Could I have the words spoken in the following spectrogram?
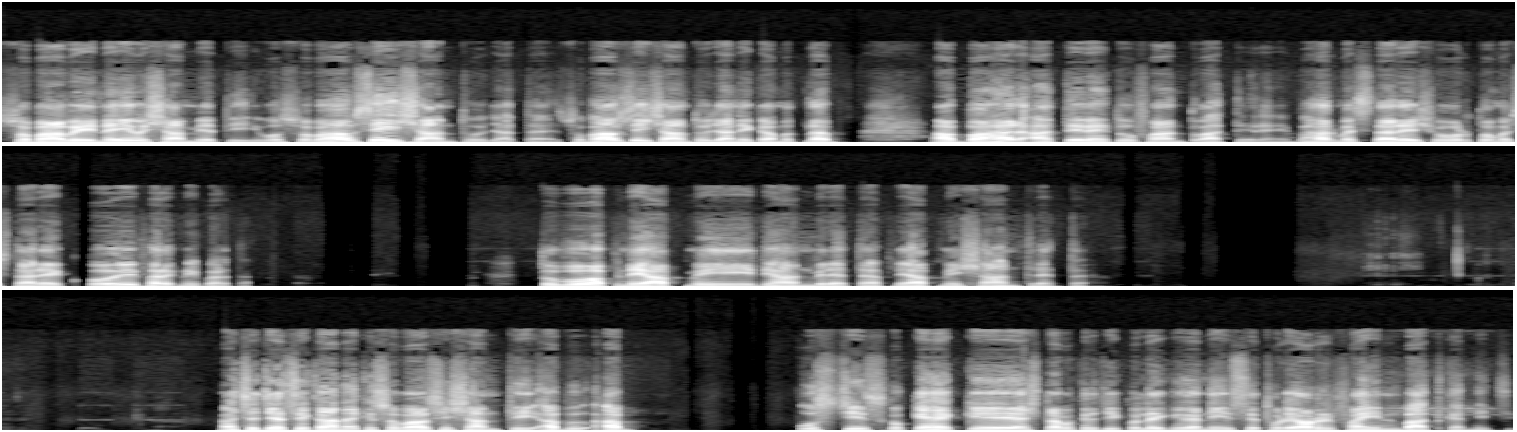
स्वभाव नहीं शाम्यति। वो स्वभाव से ही शांत हो जाता है। स्वभाव से ही शांत हो जाने का मतलब आप बाहर आते रहे तूफ़ान तो आते रहे। बाहर मचता रहे शोर तो मचता रहे, कोई फ़र्क नहीं पड़ता। तो वो अपने आप में ही ध्यान में रहता है, अपने आप में शांत रहता है। अच्छा जैसे कहा ना कि स्वभाव से शांति, अब अब उस चीज़ को कह के अष्टावक्र जी को लगेगा, नहीं, इससे थोड़े और रिफाइन बात करनी चाहिए,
